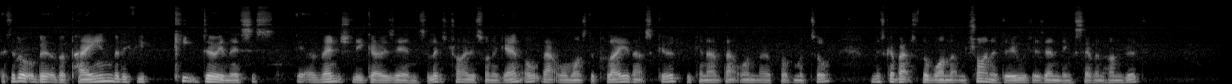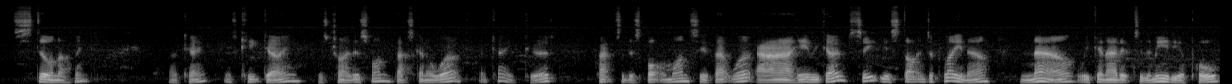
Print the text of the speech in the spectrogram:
it's a little bit of a pain, but if you keep doing this, it eventually goes in. So let's try this one again. Oh, that one wants to play, that's good. We can add that one, no problem at all. And let's go back to the one that I'm trying to do, which is ending 700. Still nothing. Okay, let's keep going. Let's try this one. That's going to work. Okay, good. Back to this bottom one, see if that works. Ah, here we go. See, it's starting to play now. Now we can add it to the media pool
